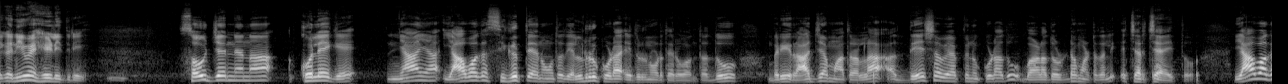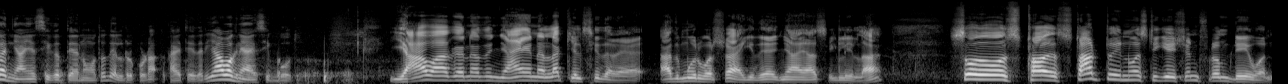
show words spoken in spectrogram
ಈಗ ನೀವೇ ಹೇಳಿದ್ರಿ ಸೌಜನ್ಯನ ಕೊಲೆಗೆ ನ್ಯಾಯ ಯಾವಾಗ ಸಿಗುತ್ತೆ ಅನ್ನುವಂಥದ್ದು ಎಲ್ಲರೂ ಕೂಡ ಎದುರು ನೋಡ್ತಾ ಇರುವಂಥದ್ದು. ಬರೀ ರಾಜ್ಯ ಮಾತ್ರ ಅಲ್ಲ ದೇಶವ್ಯಾಪಿನೂ ಕೂಡ ಅದು ಬಹಳ ದೊಡ್ಡ ಮಟ್ಟದಲ್ಲಿ ಚರ್ಚೆ ಆಯಿತು. ಯಾವಾಗ ನ್ಯಾಯ ಸಿಗುತ್ತೆ ಅನ್ನುವಂಥದ್ದು ಎಲ್ಲರೂ ಕೂಡ ಕಾಯ್ತಾ ಇದ್ದಾರೆ. ಯಾವಾಗ ನ್ಯಾಯ ಸಿಗ್ಬೋದು? ಯಾವಾಗ ಅನ್ನೋದು ನ್ಯಾಯನೆಲ್ಲ ಕೆಲ್ಸಿದ್ದಾರೆ. ಹದಿಮೂರು ವರ್ಷ ಆಗಿದೆ ನ್ಯಾಯ ಸಿಗಲಿಲ್ಲ. ಸೊ ಸ್ಟಾ start to investigation from day one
